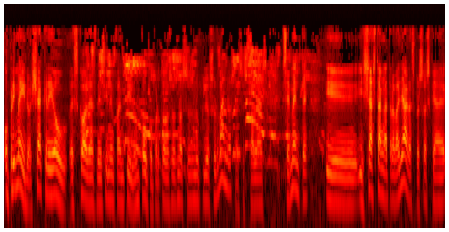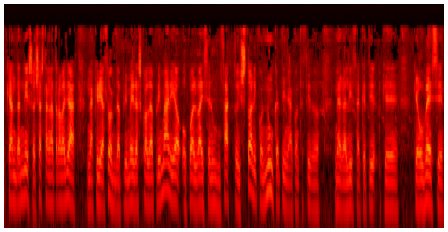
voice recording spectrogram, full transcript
O primeiro xa creou escolas de ensino infantil un pouco por todos os nosos núcleos urbanos, as escolas semente, e, e xa están a traballar, as persoas que, que andan niso xa están a traballar na criazón da primeira escola primaria, o cual vai ser un facto histórico, nunca tiña acontecido na Galiza que, que, que houvese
